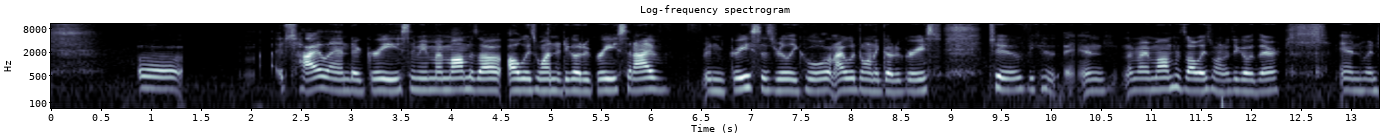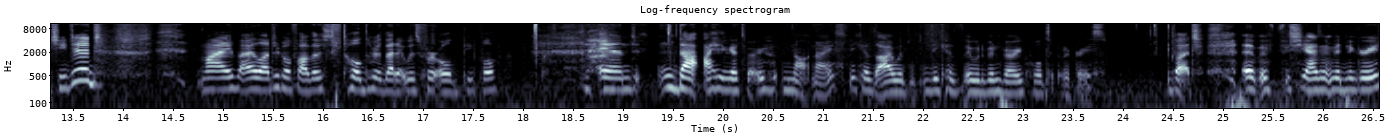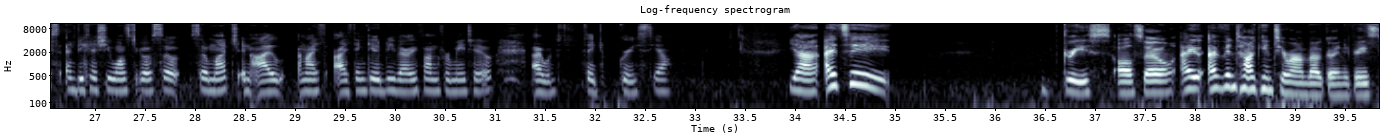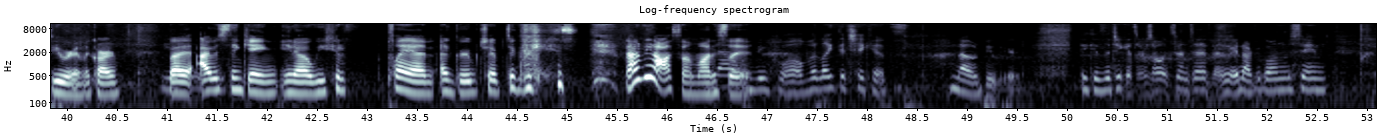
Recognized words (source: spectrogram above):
uh, Thailand or Greece. I mean, my mom has always wanted to go to Greece, and I've and Greece is really cool, and I would want to go to Greece too because, and my mom has always wanted to go there, and when she did, my biological father told her that it was for old people. And that I think that's very not nice because I would because it would have been very cool to go to Greece but if, if she hasn't been to Greece and because she wants to go so so much and I and I I think it would be very fun for me too. I would say Greece, yeah. Yeah, I'd say Greece also. I, I've been talking to your mom about going to Greece. You were in the car. But I was thinking, you know, we could plan a group trip to Greece. That'd be awesome, honestly. That would be cool, but like the tickets, that would be weird because the tickets are so expensive and we'd have to go on the same.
